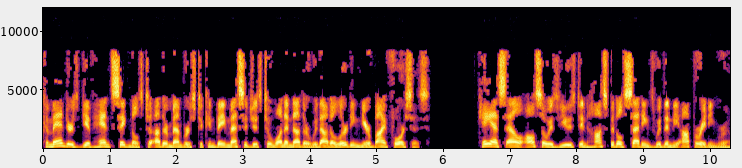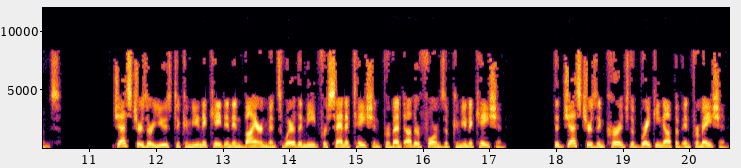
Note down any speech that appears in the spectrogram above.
Commanders give hand signals to other members to convey messages to one another without alerting nearby forces. KSL also is used in hospital settings within the operating rooms. Gestures are used to communicate in environments where the need for sanitation prevent other forms of communication. The gestures encourage the breaking up of information.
